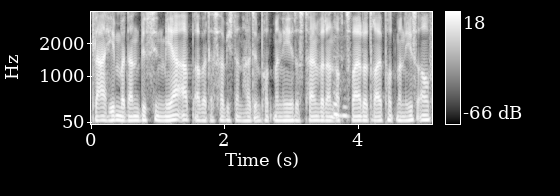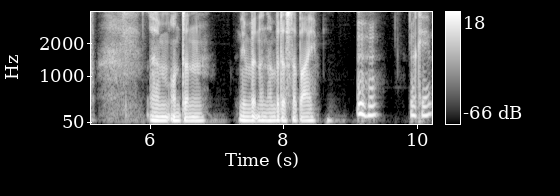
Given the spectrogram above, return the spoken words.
klar heben wir dann ein bisschen mehr ab, aber das habe ich dann halt im Portemonnaie. Das teilen wir dann mhm. auf zwei oder drei Portemonnaies auf. Ähm, und dann nehmen wir, dann haben wir das dabei. Mhm. Okay.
